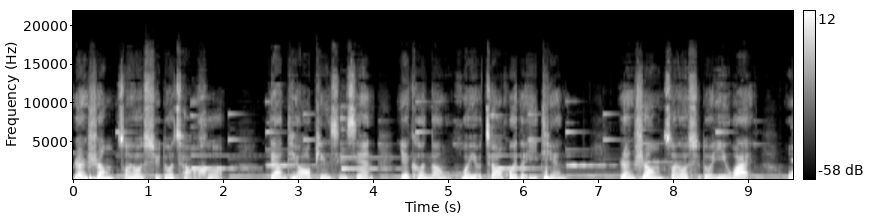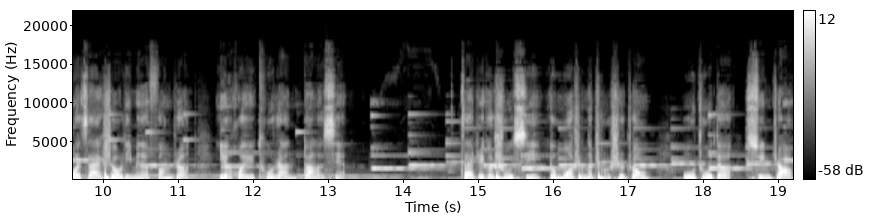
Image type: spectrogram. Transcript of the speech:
人生总有许多巧合，两条平行线也可能会有交汇的一天。人生总有许多意外。握在手里面的风筝也会突然断了线，在这个熟悉又陌生的城市中，无助地寻找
